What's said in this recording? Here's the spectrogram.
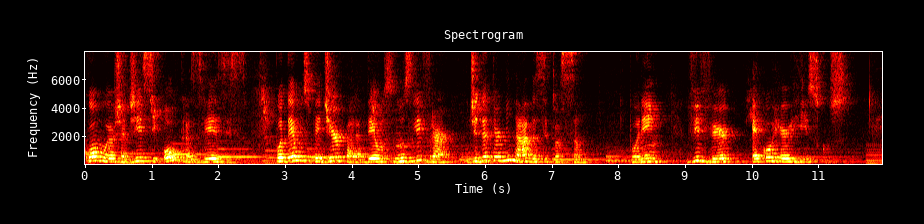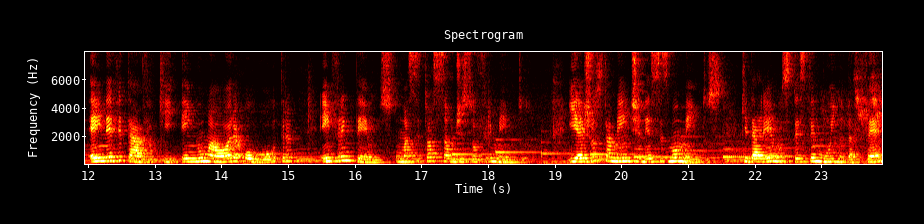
Como eu já disse outras vezes, podemos pedir para Deus nos livrar de determinada situação. Porém, Viver é correr riscos. É inevitável que, em uma hora ou outra, enfrentemos uma situação de sofrimento. E é justamente nesses momentos que daremos testemunho da fé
